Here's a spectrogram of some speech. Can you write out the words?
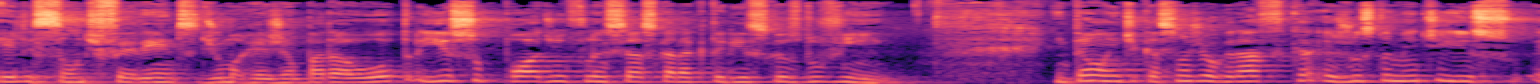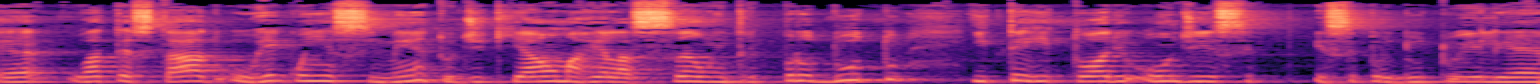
eles são diferentes de uma região para outra e isso pode influenciar as características do vinho. Então, a indicação geográfica é justamente isso: é o atestado, o reconhecimento de que há uma relação entre produto e território onde esse, esse produto ele é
